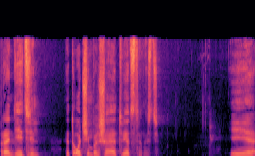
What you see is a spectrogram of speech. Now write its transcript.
родитель – это очень большая ответственность. И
